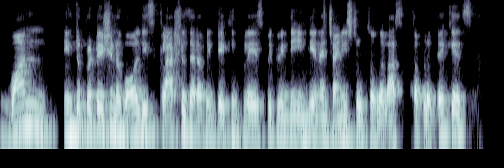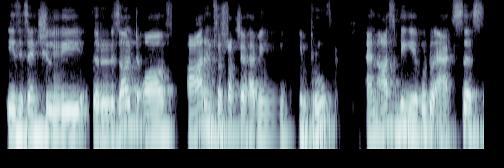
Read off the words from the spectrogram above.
one interpretation of all these clashes that have been taking place between the Indian and Chinese troops over the last couple of decades is essentially the result of our infrastructure having improved and us being able to access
